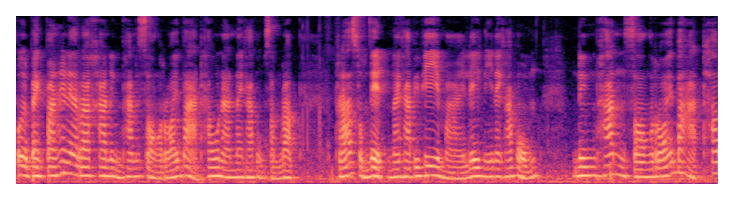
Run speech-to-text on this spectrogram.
เปิดแบ่งปันให้ในราคา 1,200 บาทเท่านั้นนะครับผมสำหรับพระสมเด็จนะครับพี่ๆหมายเลขนี้นะครับผม 1,200 บาทเท่า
